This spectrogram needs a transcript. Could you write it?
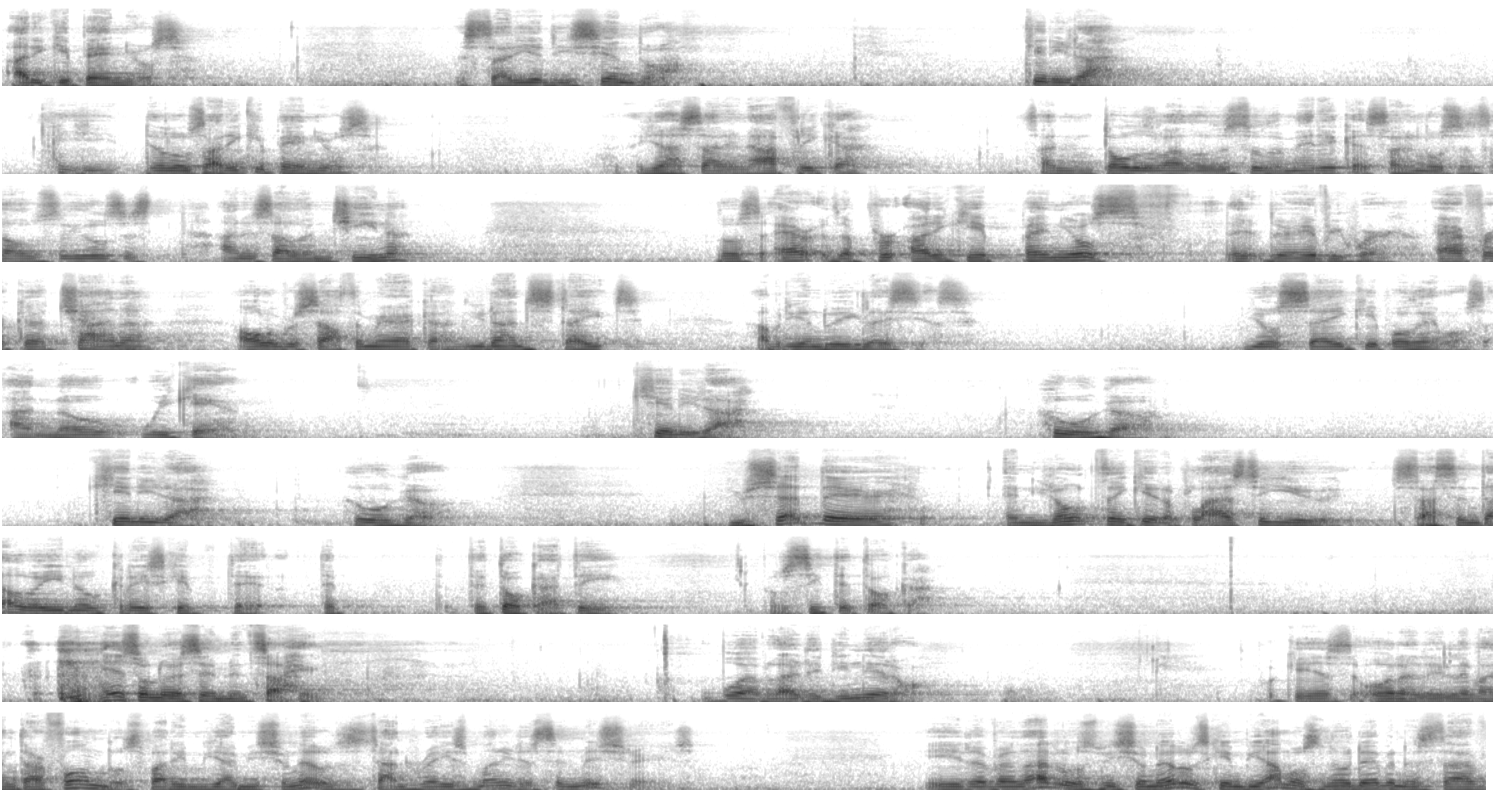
arequipeños, estaría diciendo, ¿quién irá? Y de los arequipeños, ya están en África, están en todos lados de Sudamérica, están en los Estados Unidos, han estado en China. Those the arequipeños, they're, they're everywhere. Africa, China, all over South America, the United States, abriendo iglesias. Yo sé que podemos. I know we can. ¿Quién irá? Who will go? ¿Quién irá? Who will go? You sit there and you don't think it applies to you. Estás sentado ahí y no crees que te, te, te toca a ti. Pero sí te toca. Eso no es el mensaje. Voy a hablar de dinero. Porque es hora de levantar fondos para enviar misioneros. To raise money to send missionaries. Y de verdad los misioneros que enviamos no deben estar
